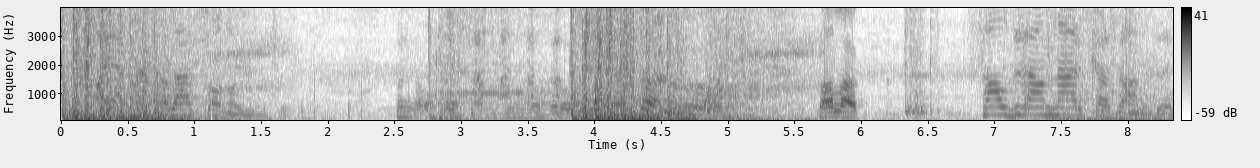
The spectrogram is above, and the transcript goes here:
Ayakta kalan son oyuncu. Salak. Saldıranlar kazandı.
